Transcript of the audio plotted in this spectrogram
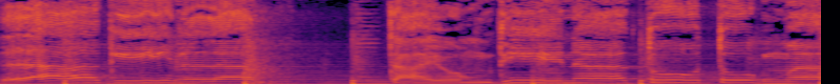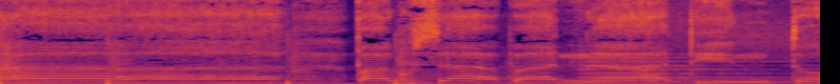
Lagi na lang tayong di nagtutugma Pag-usapan natin to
